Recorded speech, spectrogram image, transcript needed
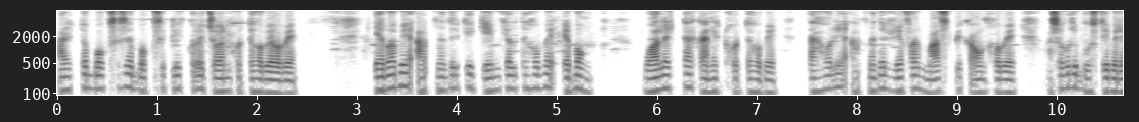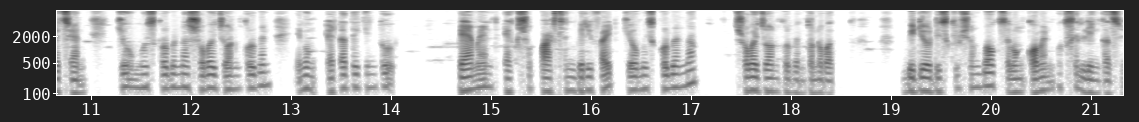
আরেকটা বক্স আছে বক্সে ক্লিক করে জয়েন করতে হবে এভাবে। এভাবে আপনাদেরকে গেম খেলতে হবে এবং ওয়ালেটটা কানেক্ট করতে হবে, তাহলে আপনাদের রেফার মাস্ট বি কাউন্ট হবে। আশা করি বুঝতে পেরেছেন। কেউ মিস করবেন না, সবাই জয়েন করবেন এবং এটাতে কিন্তু পেমেন্ট একশো পার্সেন্ট ভেরিফাইড কেউ মিস করবেন না, সবাই জয়েন করবেন। ধন্যবাদ। ভিডিও ডিসক্রিপশন বক্স এবং কমেন্ট বক্সের লিঙ্ক আছে।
